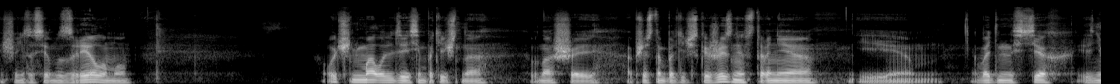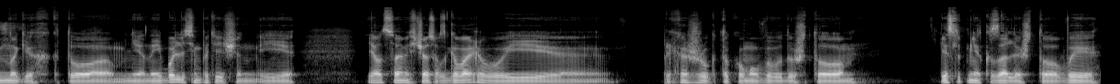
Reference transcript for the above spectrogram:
еще не совсем зрелому, очень мало людей симпатично в нашей общественно-политической жизни в стране, и в один из тех, из немногих, кто мне наиболее симпатичен, и я вот с вами сейчас разговариваю и прихожу к такому выводу, что если бы мне сказали, что вы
